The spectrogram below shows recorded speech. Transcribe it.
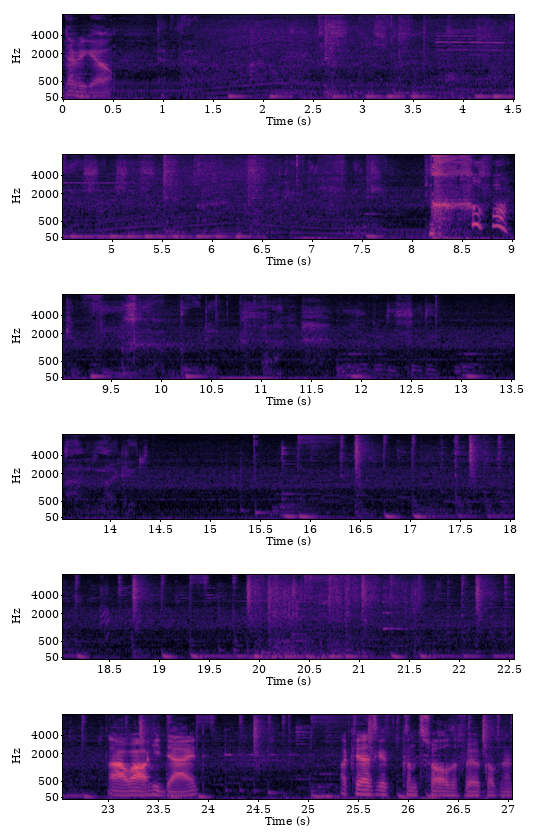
There we go. Like. Oh wow, he died. Okay, let's get control of the vehicle then.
